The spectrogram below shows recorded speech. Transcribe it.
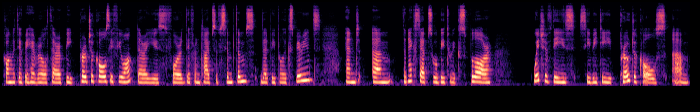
cognitive behavioral therapy protocols, if you want, that are used for different types of symptoms that people experience. And um, the next steps will be to explore which of these CBT protocols um,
